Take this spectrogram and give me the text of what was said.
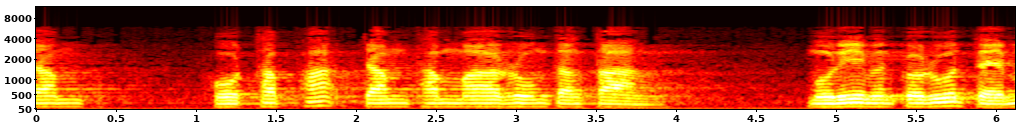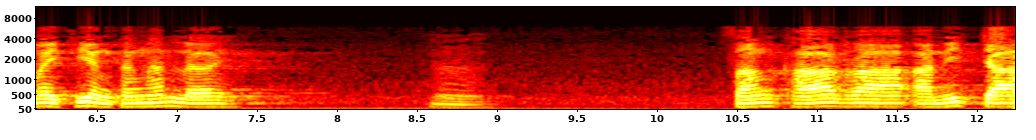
จำ โผฏฐัพพะจำธรรมารมต่าง ๆ หมู่นี้มันก็ร้วนแต่ไม่เที่ยงทั้งนั้นเลยสังขาราอนิจจา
